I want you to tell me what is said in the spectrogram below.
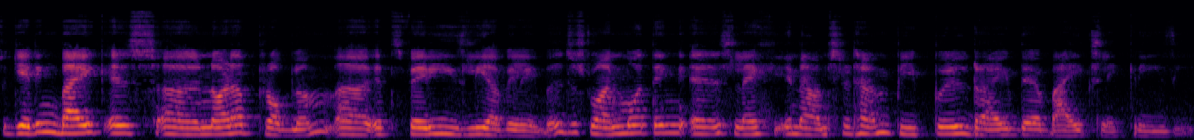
so getting bike is uh, not a problem. Uh, it's very easily available. Just one more thing is like in Amsterdam, people drive their bikes like crazy.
